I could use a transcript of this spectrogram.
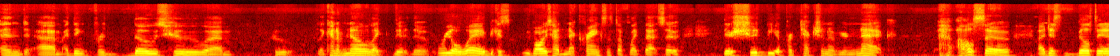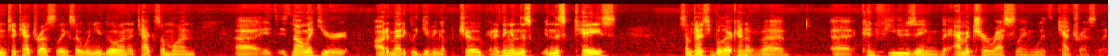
and um, I think for those who um, who like kind of know like the the real way because we've always had neck cranks and stuff like that, so there should be a protection of your neck, also uh, just built in to catch wrestling. So when you go and attack someone, uh, it, it's not like you're automatically giving up a choke. And I think in this in this case, sometimes people are kind of uh, uh, confusing the amateur wrestling with catch wrestling.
